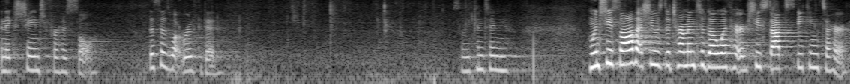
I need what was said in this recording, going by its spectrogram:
in exchange for his soul? This is what Ruth did. So we continue. When she saw that she was determined to go with her, she stopped speaking to her.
